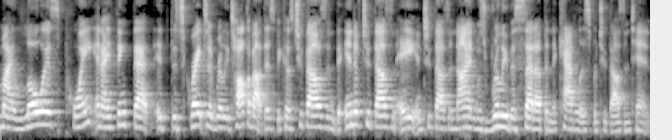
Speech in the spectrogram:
my lowest point and i think that it, it's great to really talk about this because 2000 the end of 2008 and 2009 was really the setup and the catalyst for 2010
